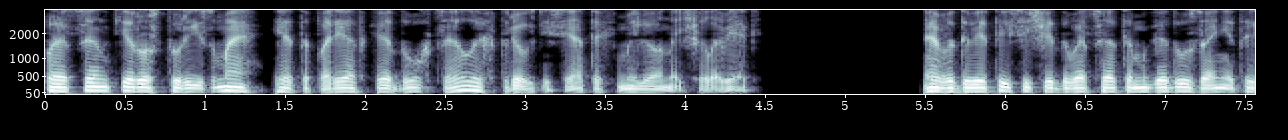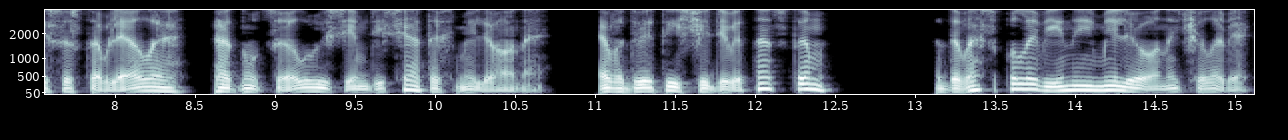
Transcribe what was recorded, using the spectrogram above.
По оценке Ростуризма, это порядка 2,3 миллиона человек. В 2020 году занятость составляла 1,7 миллиона, в 2019 – 2,5 миллиона человек.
